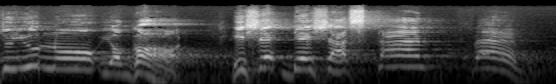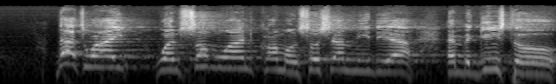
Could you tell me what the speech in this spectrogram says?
do you know your God? He said, they shall stand firm. That's why when someone come on social media and begins to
